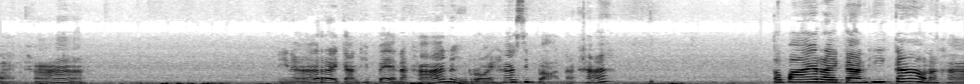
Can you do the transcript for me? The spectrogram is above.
บาทค่ะ นี่นะ รายการที่แปดนะคะหนึ่งร้อยห้าสิบบาทนะคะ ต่อไปรายการที่เก้านะคะ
